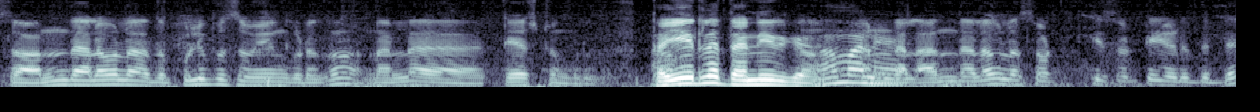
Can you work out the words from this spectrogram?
ஸோ அந்த அளவில் அது புளிப்பு சுவையும் கொடுக்கும் நல்ல டேஸ்ட்டும் கொடுக்கும். தயிர்ல தண்ணி இருக்கு? அந்த அந்த அளவில் சொட்டி சொட்டி எடுத்துட்டு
